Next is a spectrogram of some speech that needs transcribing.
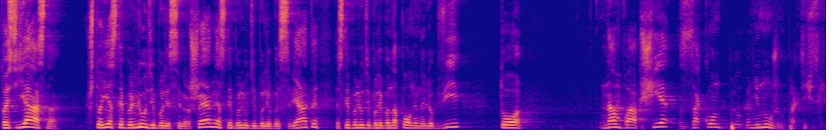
То есть ясно, что если бы люди были совершенны, если бы люди были бы святы, если бы люди были бы наполнены любви, то нам вообще закон был бы не нужен практически.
